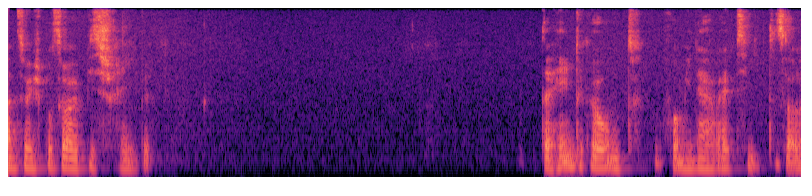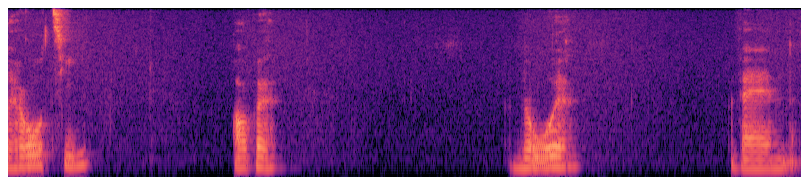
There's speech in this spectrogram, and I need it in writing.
kann zum Beispiel so etwas schreiben. Der Hintergrund von meiner Webseite soll rot sein, aber nur wenn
